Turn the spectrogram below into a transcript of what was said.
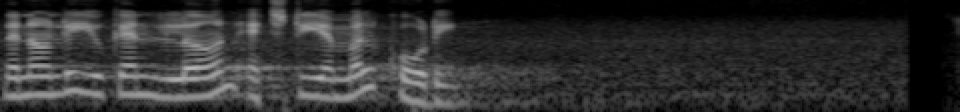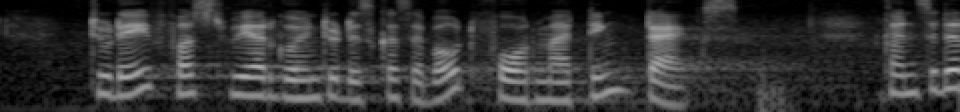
Then only you can learn HTML coding. Today first we are going to discuss about formatting tags. Consider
